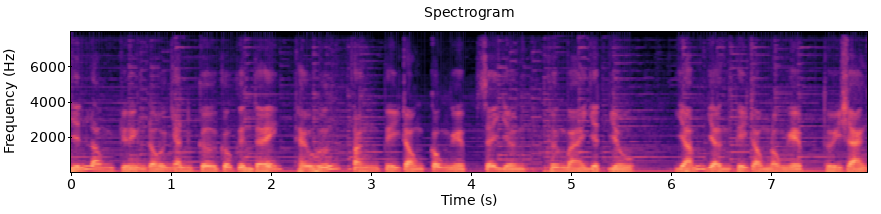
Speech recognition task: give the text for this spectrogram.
Vĩnh Long chuyển đổi nhanh cơ cấu kinh tế theo hướng tăng tỷ trọng công nghiệp, xây dựng, thương mại dịch vụ, giảm dần tỷ trọng nông nghiệp, thủy sản.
